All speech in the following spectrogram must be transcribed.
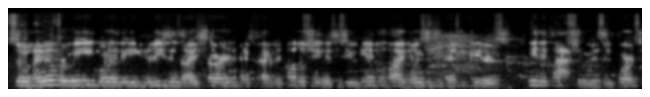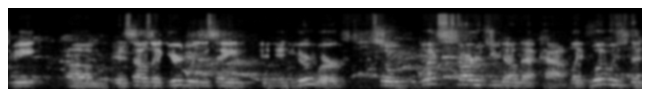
So I know for me, one of the reasons I started X Publishing is to amplify voices of educators in the classroom. It's important to me. Um, it sounds like you're doing the same in, in your work. So what started you down that path? Like what was the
